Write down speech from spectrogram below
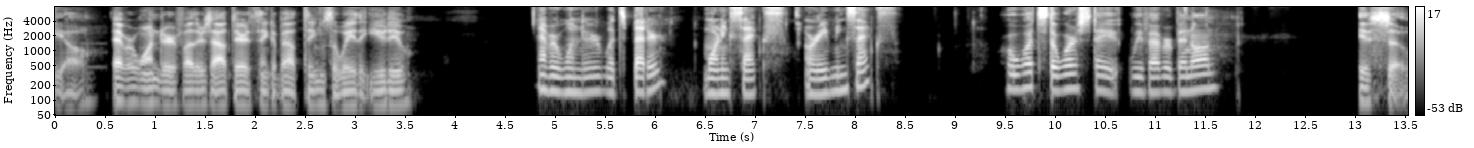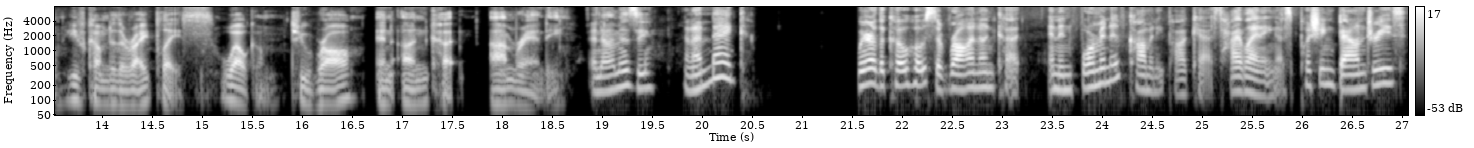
y'all. Ever wonder if others out there think about things the way that you do? Ever wonder what's better, morning sex or evening sex? Or what's the worst date we've ever been on? If so, you've come to the right place. Welcome to Raw and Uncut. I'm Randy. And I'm Izzy. And I'm Meg. We are the co hosts of Raw and Uncut, an informative comedy podcast highlighting us pushing boundaries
